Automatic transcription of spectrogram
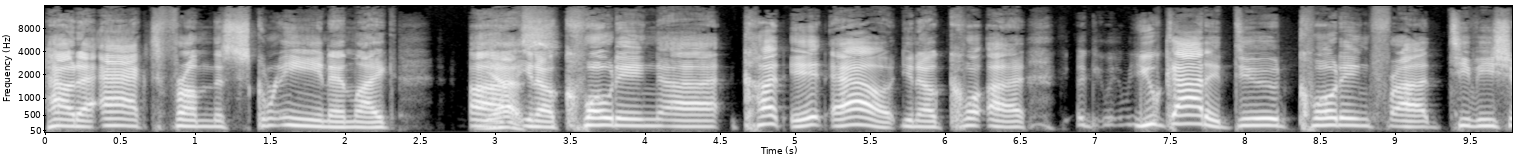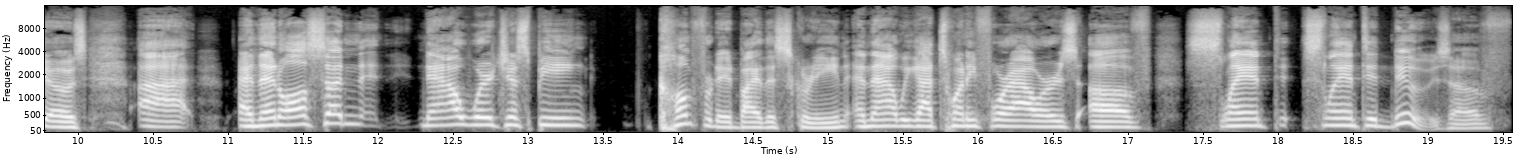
how to act from the screen and like, uh, Yes. you know, quoting, uh, cut it out, you know, qu- uh, you got it, dude. Quoting from uh, TV shows, uh, and then all of a sudden, now we're just being comforted by the screen, and now we got 24 hours of slant slanted news of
